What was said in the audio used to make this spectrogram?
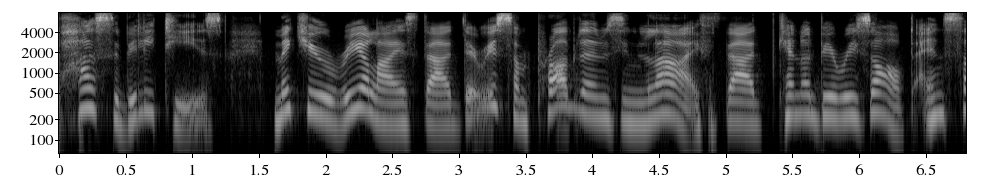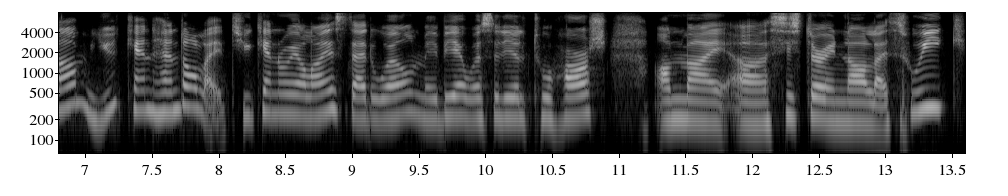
possibilities make you realize that there is some problems in life that cannot be resolved and some you can handle it. You can realize that well maybe i was a little too harsh on my uh, sister-in-law last week.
